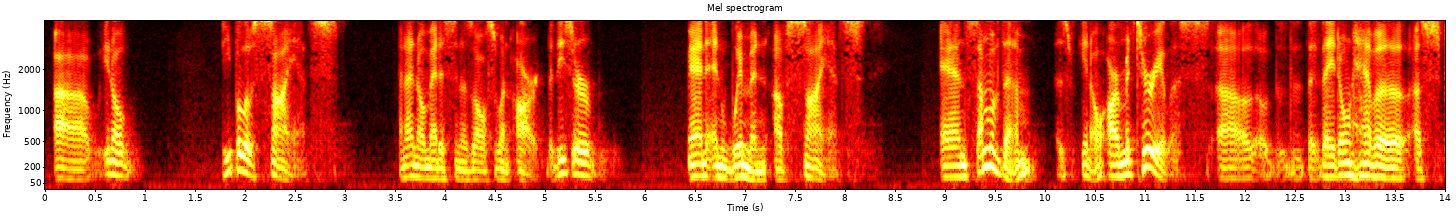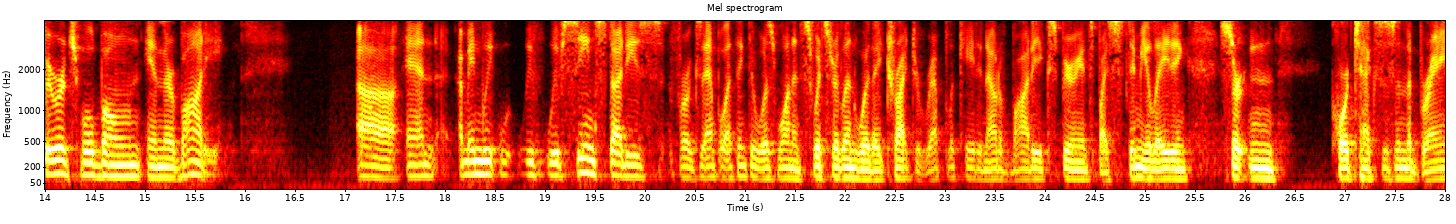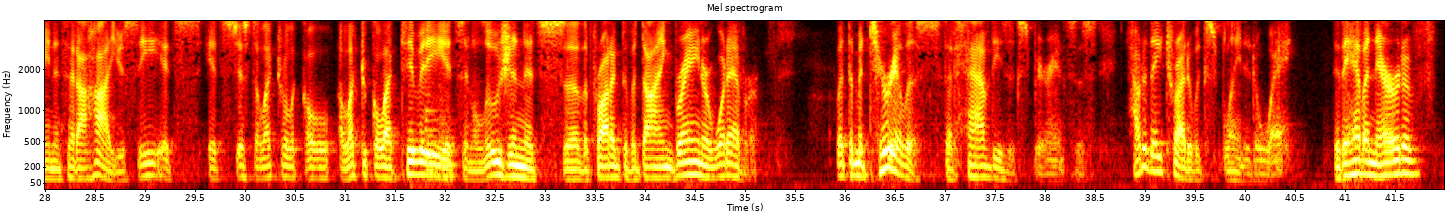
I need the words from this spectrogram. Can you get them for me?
uh, you know, people of science, and I know medicine is also an art, but these are men and women of science, and some of them, you know, are materialists. Uh, they don't have a, a, spiritual bone in their body. Uh, and I mean, we, we've we've seen studies. For example, I think there was one in Switzerland where they tried to replicate an out of body experience by stimulating certain cortexes in the brain and said, "Aha! You see, it's it's just electrical electrical activity. Mm-hmm. It's an illusion. It's uh, the product of a dying brain or whatever." But the materialists that have these experiences, how do they try to explain it away? Do they have a narrative?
